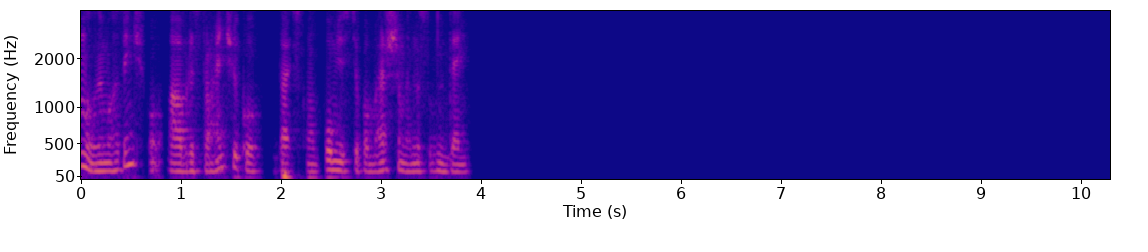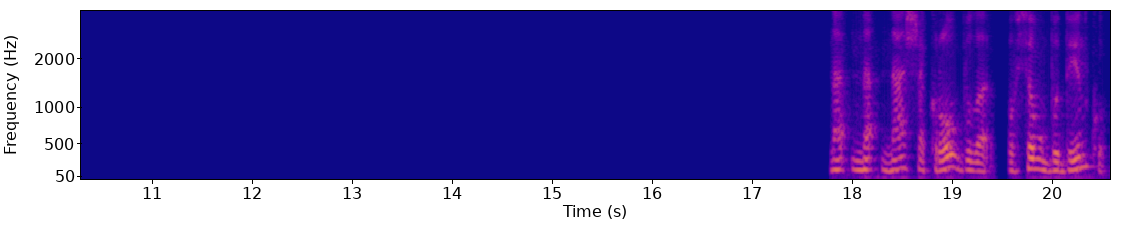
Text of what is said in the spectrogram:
ну, не магазинчику, а в ресторанчику китайському, повністю помершими на наступний день. На, на, наша кров була по всьому будинку,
